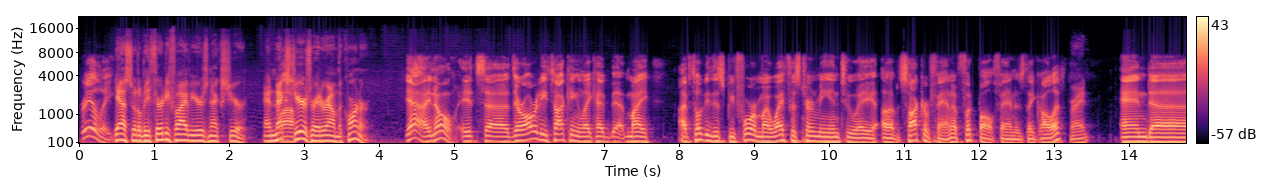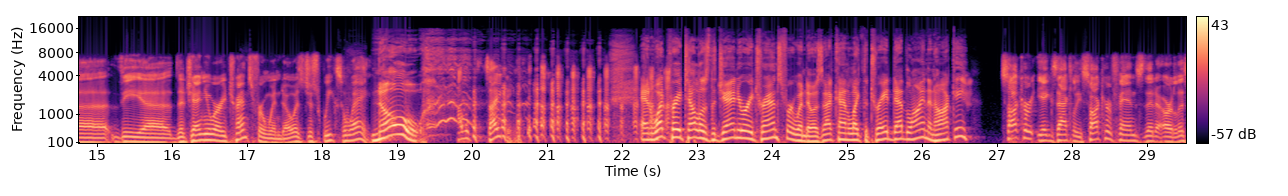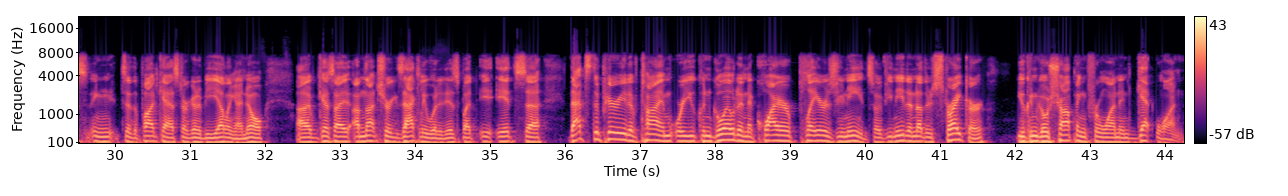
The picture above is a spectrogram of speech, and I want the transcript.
Really? Yeah, so it'll be 35 years next year. And next Wow. year's right around the corner. Yeah, I know. It's uh, they're already talking like I my. I've told you this before. My wife has turned me into a, a soccer fan, a football fan, as they call it. Right. and uh, the uh, the January transfer window is just weeks away. No. How exciting! and what, pray tell, is the January transfer window? Is that kind of like the trade deadline in hockey? Soccer, exactly. Soccer fans that are listening to the podcast are going to be yelling. I know uh, because I I'm not sure exactly what it is, but it, it's. Uh, that's the period of time where you can go out and acquire players you need. So if you need another striker, you can go shopping for one and get one,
